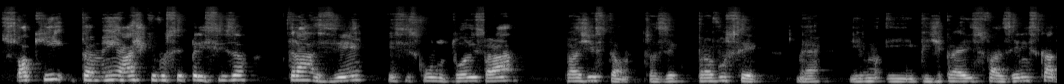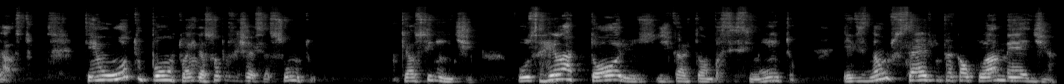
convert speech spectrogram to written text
só que também acho que você precisa trazer esses condutores para a gestão, trazer para você, né? E, e pedir para eles fazerem esse cadastro. Tem um outro ponto ainda, só para fechar esse assunto, que é o seguinte: os relatórios de cartão abastecimento, eles não servem para calcular a média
